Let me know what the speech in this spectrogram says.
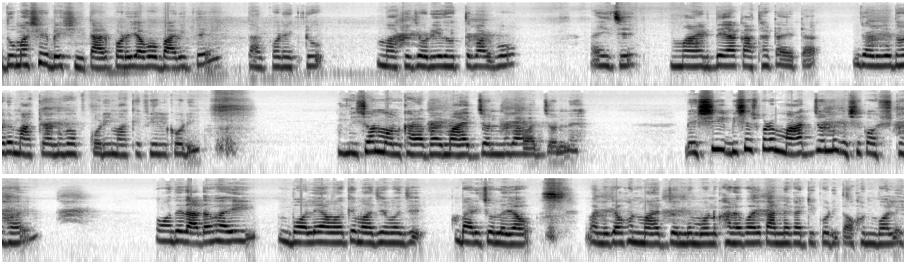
দু মাসের বেশি। তারপরে যাব বাড়িতে, তারপরে একটু মাকে জড়িয়ে ধরতে পারব। এই যে মায়ের দেয়া কাঁথাটা, এটা জড়িয়ে ধরে মাকে অনুভব করি, মাকে ফিল করি। ভীষণ মন খারাপ হয় মায়ের জন্য, বাবার জন্যে। বেশি, বিশেষ করে মার জন্য বেশি কষ্ট হয়। তোমাদের দাদাভাই বলে আমাকে মাঝে মাঝে, বাড়ি চলে যাও। মানে যখন মায়ের জন্য মন খারাপ হয়, কান্নাকাটি করি, তখন বলে।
